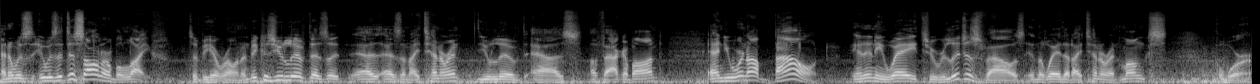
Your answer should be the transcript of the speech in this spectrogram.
and it was it was a dishonorable life to be a ronin because you lived as a as, as an itinerant, you lived as a vagabond, and you were not bound in any way to religious vows in the way that itinerant monks were.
